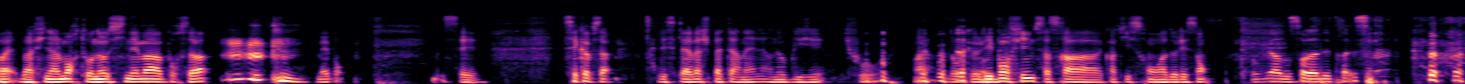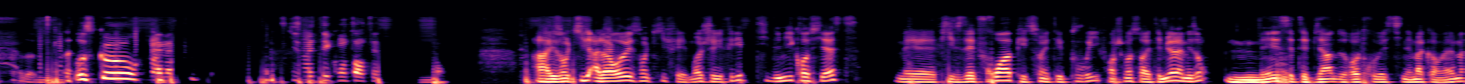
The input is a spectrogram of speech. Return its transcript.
Ouais, bah, finalement, retourner au cinéma pour ça. Mais bon, c'est, c'est comme ça. L'esclavage paternel, on est obligé. Il faut. voilà. Donc, euh, les bons films, ça sera quand ils seront adolescents. Oh merde, sans la détresse. Au secours Est-ce qu'ils ont été contentés Ah, ils ont kiffé. Alors, eux, ils ont kiffé. Moi, j'ai fait des petits des micro-siestes. Mais puis il faisait froid, puis le son était pourri. Franchement, ça aurait été mieux à la maison. Mais c'était bien de retrouver le cinéma quand même.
